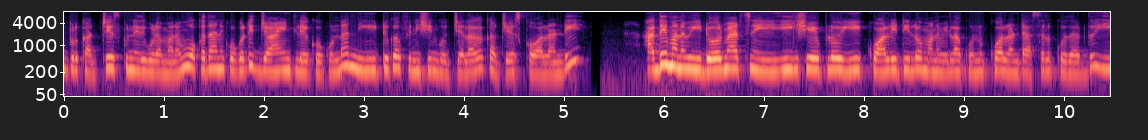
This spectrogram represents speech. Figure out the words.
ఇప్పుడు కట్ చేసుకునేది కూడా మనం ఒకదానికొకటి జాయింట్ లేకోకుండా నీట్గా ఫినిషింగ్ వచ్చేలాగా కట్ చేసుకోవాలండి. అదే మనం ఈ డోర్ మ్యాట్స్ని ఈ షేప్లో ఈ క్వాలిటీలో మనం ఇలా కొనుక్కోవాలంటే అసలు కుదరదు. ఈ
